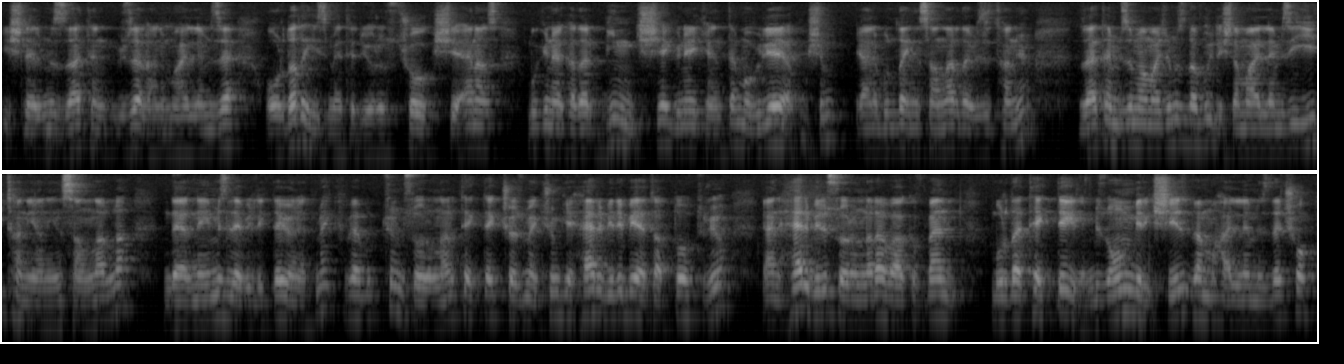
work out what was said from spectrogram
İşlerimiz zaten güzel. Hani mahallemize orada da hizmet ediyoruz. Çoğu kişi en az bugüne kadar bin kişiye Güneykent'te mobilya yapmışım. Yani bunda insanlar da bizi tanıyor. Zaten bizim amacımız da buydu. İşte mahallemizi iyi tanıyan insanlarla derneğimizle birlikte yönetmek ve bu tüm sorunları tek tek çözmek. Çünkü her biri bir etapta oturuyor. Yani her biri sorunlara vakıf. Ben burada tek değilim. Biz 11 kişiyiz ve mahallemizde çok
